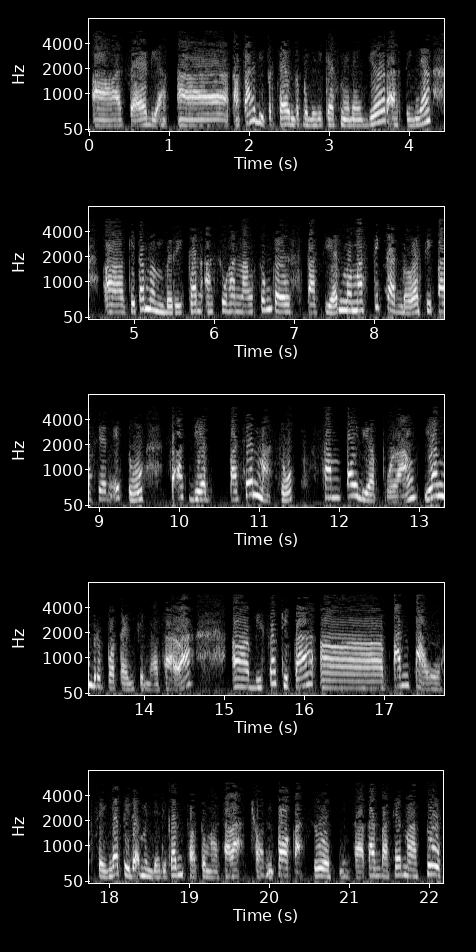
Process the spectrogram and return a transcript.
eh, saya di, eh, apa dipercaya untuk menjadi case manager, artinya eh, kita memberikan asuhan langsung ke pasien, memastikan bahwa si pasien itu saat dia pasien masuk sampai dia pulang yang berpotensi masalah uh, bisa kita uh, pantau sehingga tidak menjadikan suatu masalah. Contoh kasus, misalkan pasien masuk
